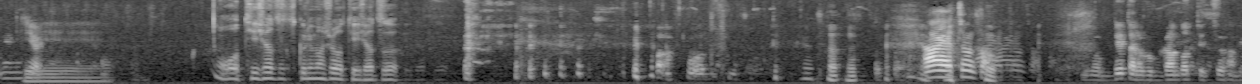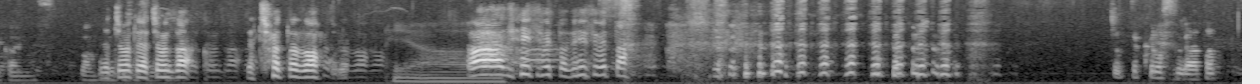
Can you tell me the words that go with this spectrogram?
なんか記念試合。えお T シャツ作りましょう T シャツ あやっちまった。やもう出たら僕頑張って通販で買います。っちまった、やっちまった。やっちまったぞ。ー、いやーあー、全員滑った、全員滑った。ちょっとクロスが当たって、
